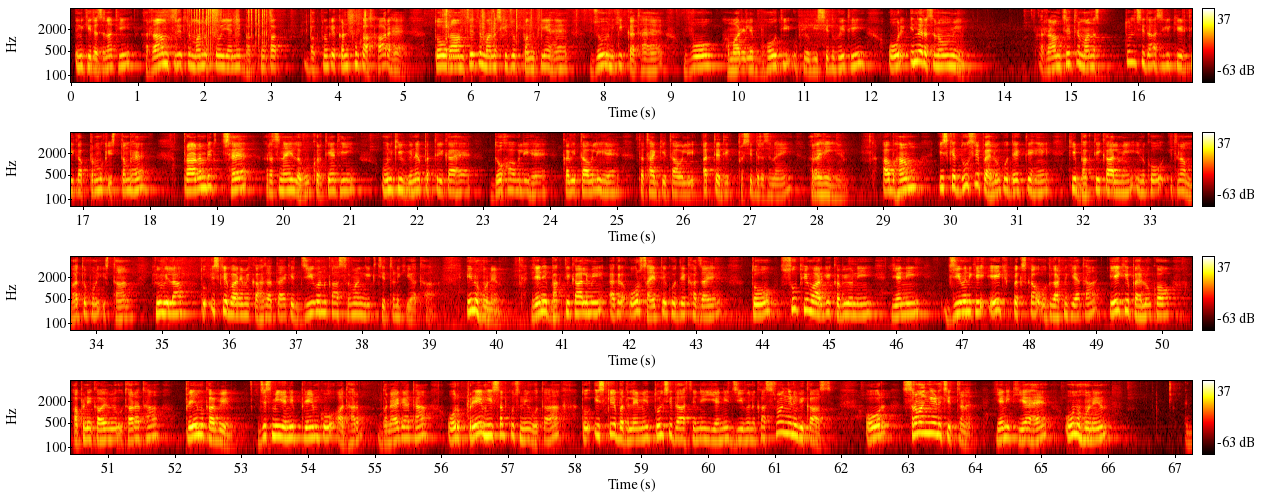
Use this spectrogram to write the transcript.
इनकी रचना थी। रामचरित्र मानस तो यानी भक्तों का, भक्तों के कंठों का हार है। तो रामचरित्र मानस की जो पंक्तियाँ हैं, जो उनकी कथा है, वो हमारे लिए बहुत ही उपयोगी सिद्ध हुई थी और इन रचनाओं में रामचरित्र मानस तुलसीदास की कीर्ति का प्रमुख स्तंभ है। प्रारंभिक छह रचनाएँ लघु कृतियाँ थी। उनकी विनय पत्रिका है, दोहावली है, कवितावली है तथा गीतावली अत्यधिक प्रसिद्ध रचनाएँ रही हैं। अब हम इसके दूसरे पहलू को देखते हैं कि भक्ति काल में इनको इतना महत्वपूर्ण स्थान क्यों मिला। तो इसके बारे में कहा जाता है कि जीवन का सर्वांगिक चित्रण किया था। इन्होंने, यानी भक्ति काल में अगर और साहित्य को देखा जाए तो सूफी मार्गी कवियों ने, यानी जीवन के एक पक्ष का उद्घाटन किया था, एक ही पहलू को अपने काव्य में उतारा था, प्रेम काव्य, जिसमें यानी प्रेम को आधार बनाया गया था, और प्रेम ही सब कुछ नहीं होता तो इसके बदले में तुलसीदास जी ने यानी जीवन का सर्वांगीण विकास और सर्वांगीण चित्रण यानी किया है, उन्होंने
